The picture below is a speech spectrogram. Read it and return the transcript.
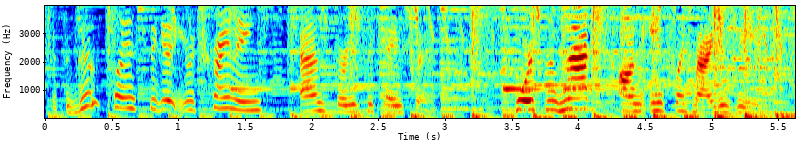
it's a good place to get your training and certification. Sports is next on Eastlink Magazine.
